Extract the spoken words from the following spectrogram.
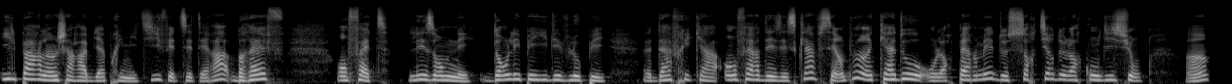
Ils parlent un charabia primitif, etc. Bref, en fait, les emmener dans les pays développés euh, d'Africa, en faire des esclaves, c'est un peu un cadeau. On leur permet de sortir de leurs conditions. Hein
